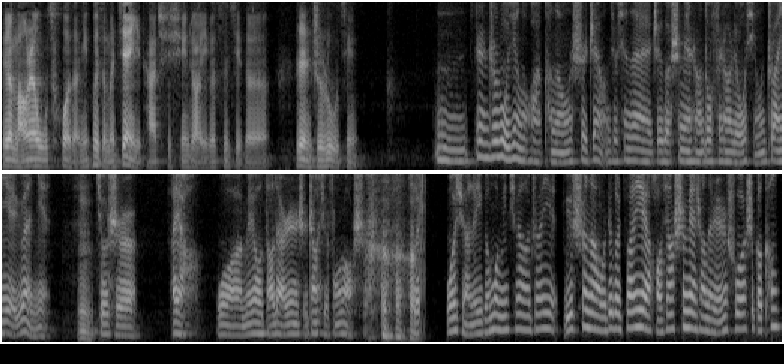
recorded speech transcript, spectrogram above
有点茫然无措的，你会怎么建议他去寻找一个自己的认知路径？嗯，认知路径的话，可能是这样，就现在这个市面上都非常流行专业怨念，嗯。就是，哎呀，我没有早点认识张雪峰老师，所 以我选了一个莫名其妙的专业。于是呢，我这个专业好像市面上的人说是个坑，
